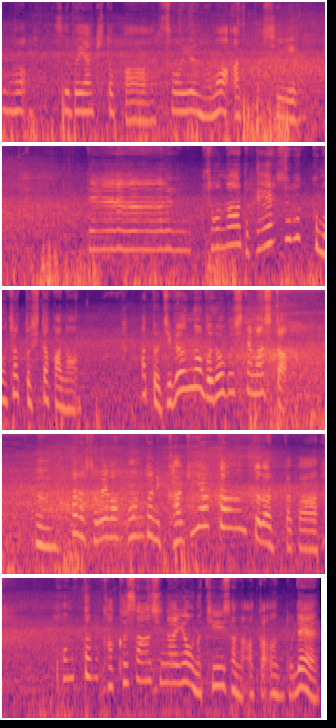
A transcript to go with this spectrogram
そのつぶやきとかそういうのもあったし。でその後フェイスブックもちょっとしたかな。あと自分のブログしてました。うん、ただそれは本当に鍵アカウントだったか本当に拡散しないような小さなアカウントで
